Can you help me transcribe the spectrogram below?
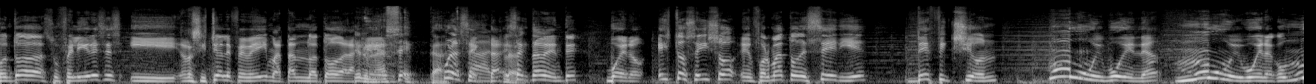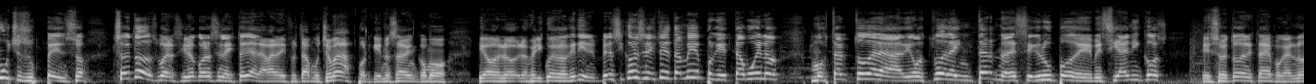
con todas sus feligreses y resistió al FBI matando a toda la Era gente. una secta. Una secta, Claro. exactamente. Bueno, esto se hizo en formato de serie, de ficción, muy buena, muy buena, con mucho suspenso. Sobre todo, bueno, si no conocen la historia la van a disfrutar mucho más porque no saben cómo, digamos, lo- los vericuetos que tienen. Pero si conocen la historia también porque está bueno mostrar toda la, digamos, toda la interna de ese grupo de mesiánicos. Eh, sobre todo en esta época, ¿no?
